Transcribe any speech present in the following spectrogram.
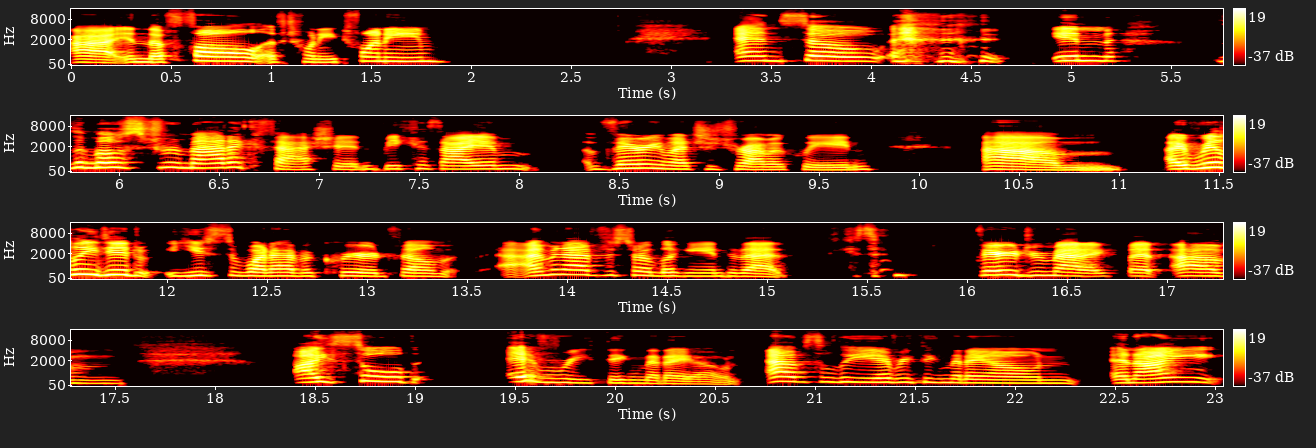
uh, in the fall of 2020. And so, in the most dramatic fashion, because I am very much a drama queen, um, I really did used to want to have a career in film. I'm gonna have to start looking into that because I'm very dramatic. But um, I sold everything that I own, absolutely everything that I own, and I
